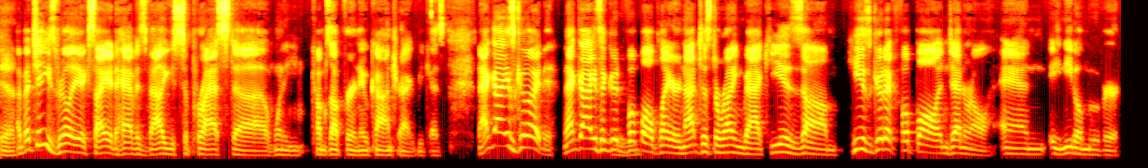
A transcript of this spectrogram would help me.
"Yeah, I bet you he's really excited to have his value suppressed uh, when he comes up for a new contract because that guy's good. That guy's a good mm-hmm. football player, not just a running back. He is, um, he is good at football in general and a needle mover."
